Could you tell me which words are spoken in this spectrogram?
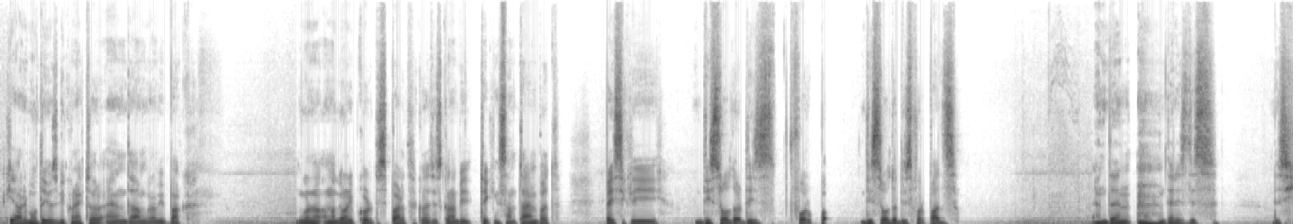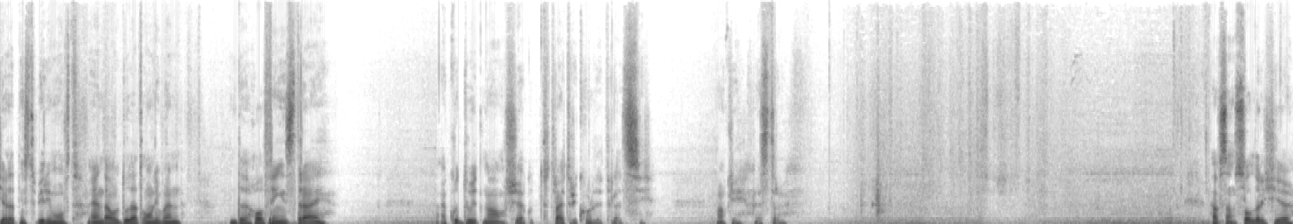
Okay, I'll remove the USB connector and I'm gonna be back. I'm, gonna, I'm not gonna record this part because it's gonna be taking some time, but basically desolder these four desolder these four pads, and then there is this this here that needs to be removed, and I will do that only when the whole thing is dry. I could do it now. Actually, I could try to record it. Let's see. Okay, let's try. Have some solder here,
